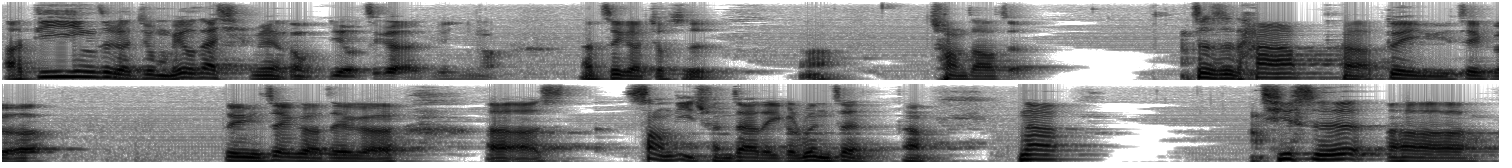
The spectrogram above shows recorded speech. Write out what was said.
啊，第一因这个就没有在前面有有这个原因了，那这个就是啊创造者，这是他啊对于这个对于这个这个呃上帝存在的一个论证啊。那其实呃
